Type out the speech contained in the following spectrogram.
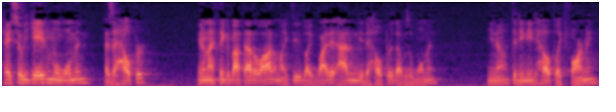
Okay, so he gave him a woman as a helper. You know, and I think about that a lot. I'm like, dude, like, why did Adam need a helper that was a woman? You know, did he need help like farming?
